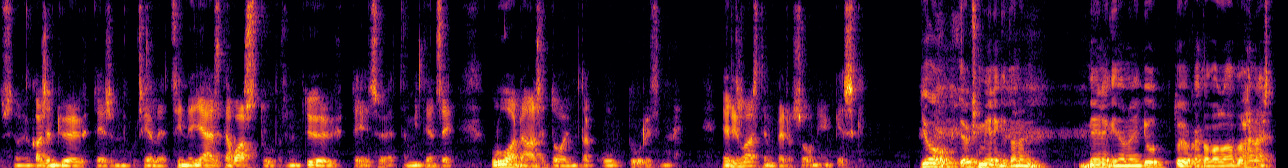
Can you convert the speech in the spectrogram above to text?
se on jokaisen työyhteisön niin kuin siellä, että sinne jää sitä vastuuta sinne työyhteisöön, että miten se luodaan se toimintakulttuuri sinne erilaisten persoonien kesken. Joo, ja yksi mielenkiintoinen, mielenkiintoinen juttu, joka tavallaan vähän näistä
